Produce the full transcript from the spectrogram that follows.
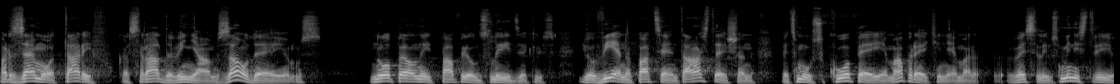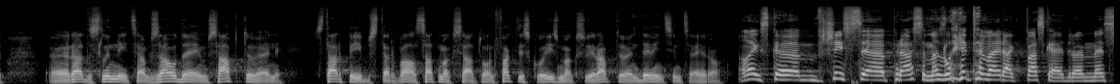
par zemo tarifu, kas rada viņām zaudējumus, nopelnīt papildus līdzekļus. Jo viena pacienta ārstēšana pēc mūsu kopējiem aprēķiniem ar veselības ministriju eh, rada slimnīcām zaudējumus aptuveni. Starpības starp valsts atmaksāto un faktisko izmaksu ir aptuveni 900 eiro. Man liekas, ka šis uh, prasa mazliet vairāk paskaidrojumu. Mēs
